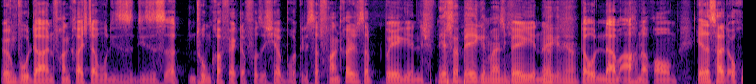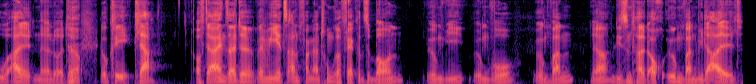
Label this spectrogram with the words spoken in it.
Irgendwo da in Frankreich, da wo dieses, dieses Atomkraftwerk da vor sich her bröckelt. Ist das Frankreich oder ist das Belgien? Ich, Nee, ist ja Belgien, meine ich. Belgien, ne? Belgien, ja. Da unten da im Aachener Raum. Ja, das ist halt auch uralt, ne, Leute? Ja. Okay, klar. Auf der einen Seite, wenn wir jetzt anfangen, Atomkraftwerke zu bauen, irgendwie, irgendwo, irgendwann, ja, die sind halt auch irgendwann wieder alt.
